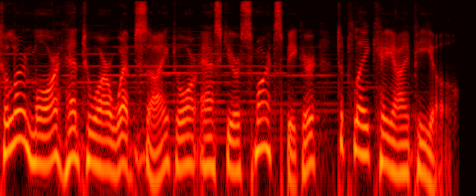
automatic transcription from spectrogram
To learn more, head to our website or ask your smart speaker to play KIPO.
